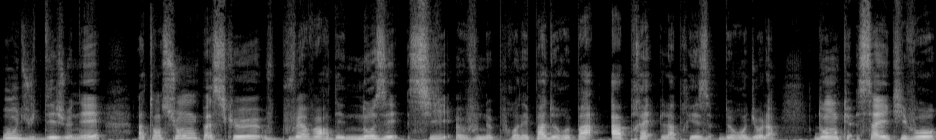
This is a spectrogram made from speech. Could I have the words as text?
ou du déjeuner. Attention parce que vous pouvez avoir des nausées si vous ne prenez pas de repas après la prise de rhodiola. Donc ça équivaut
